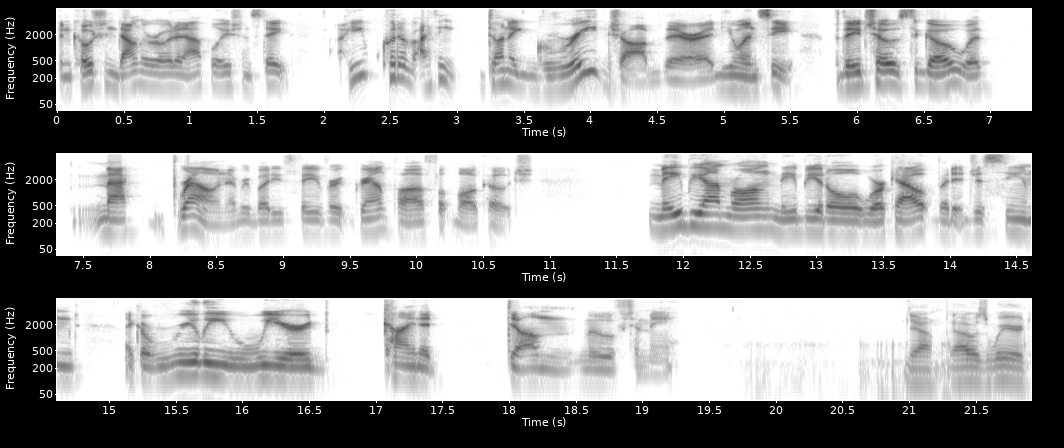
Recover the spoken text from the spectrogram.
been coaching down the road at Appalachian State. He could have, I think, done a great job there at UNC, but they chose to go with Mack Brown, everybody's favorite grandpa football coach. Maybe I'm wrong. Maybe it'll work out, but it just seemed like a really weird, kind of dumb move to me. Yeah, that was weird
